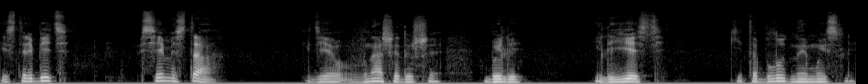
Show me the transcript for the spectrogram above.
Истребить все места, где в нашей душе были или есть какие-то блудные мысли.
